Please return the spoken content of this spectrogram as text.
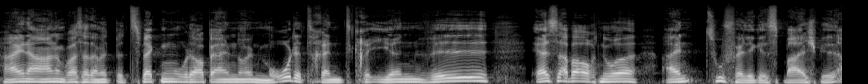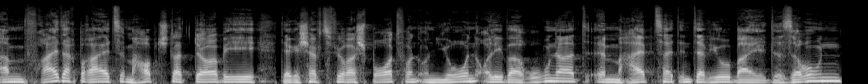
Keine Ahnung, was er damit bezwecken oder ob er einen neuen Modetrend kreieren will. Er ist aber auch nur ein zufälliges Beispiel. Am Freitag bereits im Hauptstadtderby der Geschäftsführer Sport von Union Oliver Runert im Halbzeitinterview bei The Zone.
